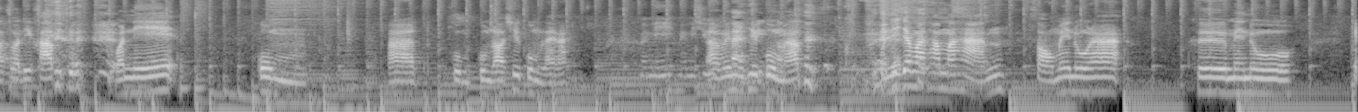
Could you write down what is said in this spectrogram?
อ่าสวัสดีครับ วันนี้กลุ่มอ่ากลุ่มกลุ่มเราชื่อกลุ่มอะไรนะไม่มีไม่มีชื่ออ่าไม่มีที่อกลุ่มนะครับ วันนี้จะมาทำอาหารสองเมนูนะฮะคือเมนูแก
